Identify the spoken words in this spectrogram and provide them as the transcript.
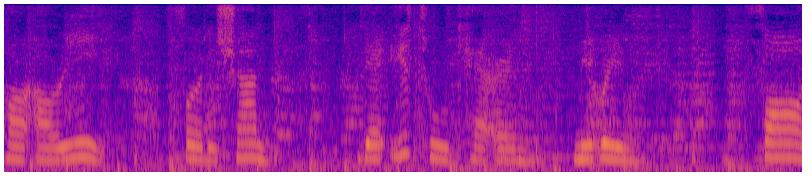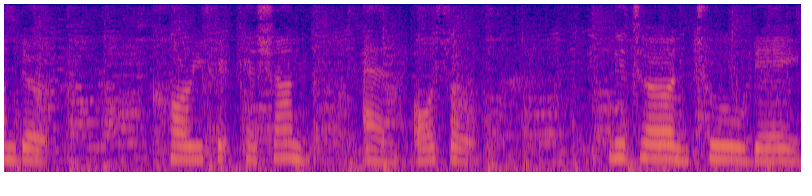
Horary Foundation there is to Karen Mirin for the qualification and also return to the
